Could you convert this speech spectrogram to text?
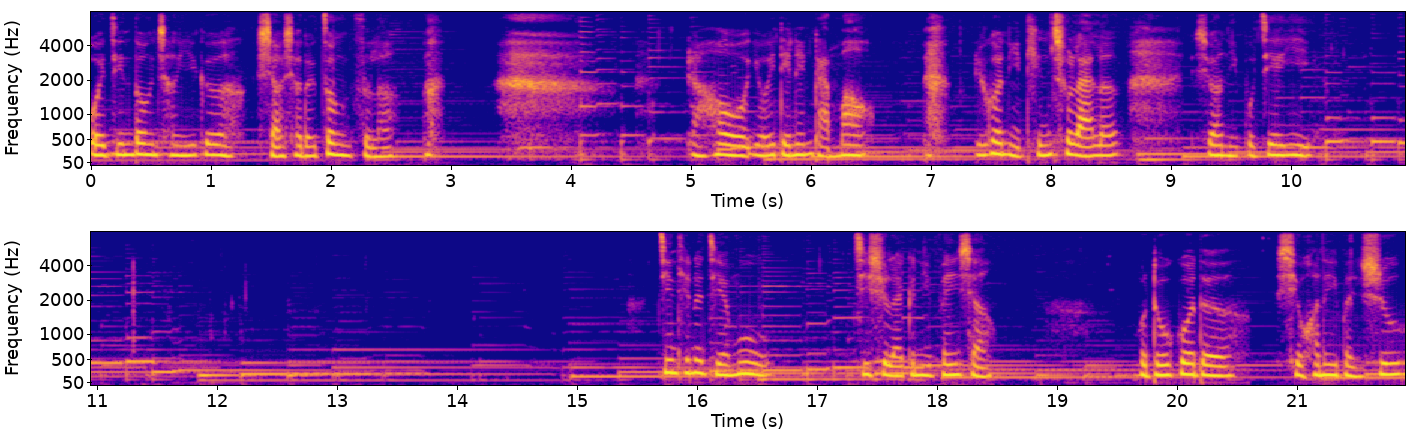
我已经冻成一个小小的粽子了，然后有一点点感冒。如果你听出来了，希望你不介意。今天的节目，继续来跟你分享我读过的、喜欢的一本书。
